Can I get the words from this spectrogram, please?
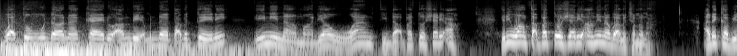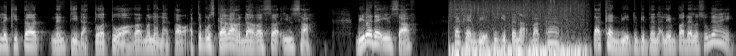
Waktu muda nakai duk ambil benda tak betul ni, ini nama dia wang tidak patuh syariah. Jadi wang tak patuh syariah ni nak buat macam mana? Adakah bila kita nanti dah tua-tua ke, mana nak tahu? Ataupun sekarang dah rasa insaf. Bila dah insaf, takkan duit tu kita nak bakar. Takkan duit tu kita nak lempar dalam sungai.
